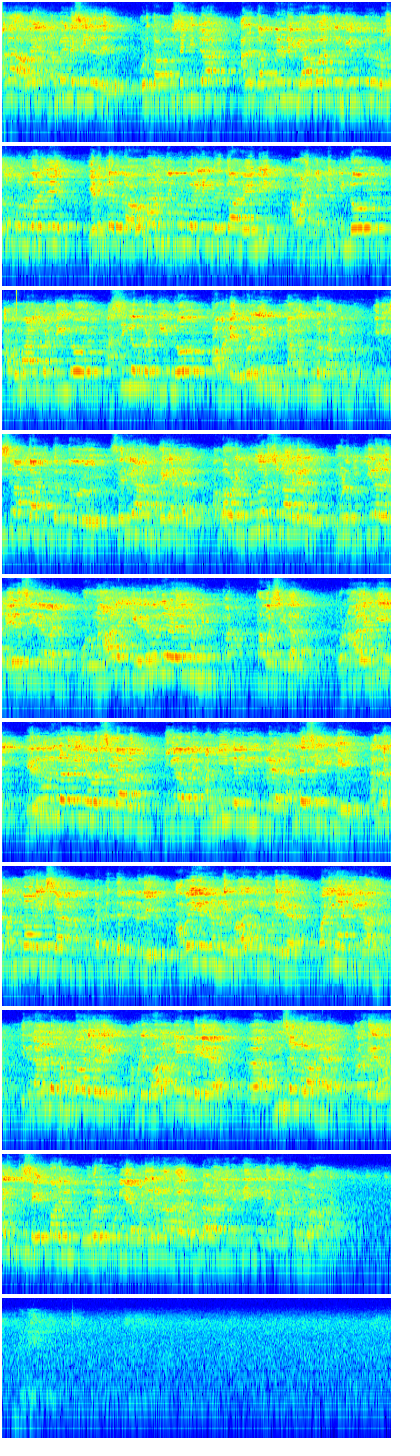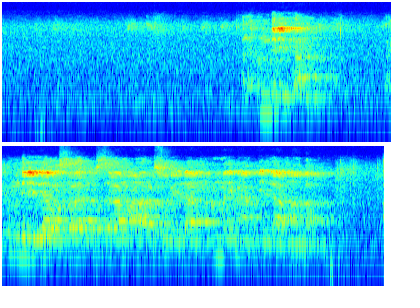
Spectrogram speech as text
ஆனா அவன் நம்ம என்ன செய்யறது? ஒரு தப்பு செஞ்சுட்டான் அந்த தப்பு என்னுடைய வியாபாரத்தில் மிகப்பெரிய நஷ்டம் கொண்டு வருது. எனக்கு அது ஒரு அவமானத்தை கொண்டு வருகிறது என்பதற்காக வேண்டி அவனை தண்டிக்கின்றோம் அவமானப்படுத்துகின்றோம் அசிங்கப்படுத்துகின்றோம் அவனுடைய தொழிலை விட்டு நாங்கள் தூரமாக்கின்றோம். இது இஸ்லாம் காட்டி தந்த ஒரு சரியான முறை அல்ல. அல்லாவுடைய தூதர் சொன்னார்கள் உங்களுக்கு கீழே வேலை செய்கிறவன் ஒரு நாளைக்கு எழுபது தடவை மன்னி தவறு செய்தால். ஒரு நாளைக்கு எழுபது தடவை தவறு செய்தாலும் நீங்கள் அவரை மன்னியுங்கள் என்கின்ற நல்ல செய்தியை நல்ல பண்பாடு இஸ்லாம் நமக்கு கற்றுத்தருகின்றது அவைகள் நம்முடைய வாழ்க்கையினுடைய வழிகாட்டிகளாக இது நல்ல பண்பாடுகளை நம்முடைய வாழ்க்கையினுடைய அம்சங்களாக தன்னுடைய அனைத்து செயல்பாடுகளிலும் கொண்டு வரக்கூடிய மனிதர்களாக ரபுல் அடங்கி என்னை மூலியமாக ஆக்கிடுவானாக الحمد لله الحمد لله والصلاة والسلام على رسول الله محمد بن عبد الله أما بعد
